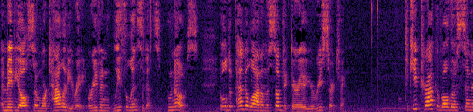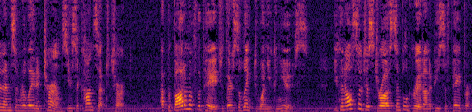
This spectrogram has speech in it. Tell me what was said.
and maybe also mortality rate or even lethal incidents. Who knows? It will depend a lot on the subject area you're researching. To keep track of all those synonyms and related terms, use a concept chart. At the bottom of the page, there's a link to one you can use. You can also just draw a simple grid on a piece of paper.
